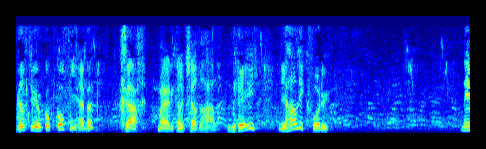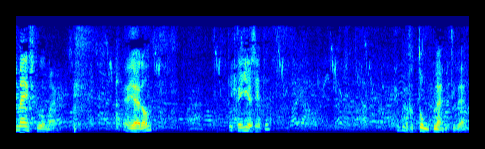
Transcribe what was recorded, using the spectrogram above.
Wilt u een kop koffie hebben? Graag, maar die kan ik zelf wel halen. Nee, die haal ik voor u. Neem mijn stoel maar. En jij dan? Ik ga hier zitten. Ik ben verdomd blij met die wijn.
